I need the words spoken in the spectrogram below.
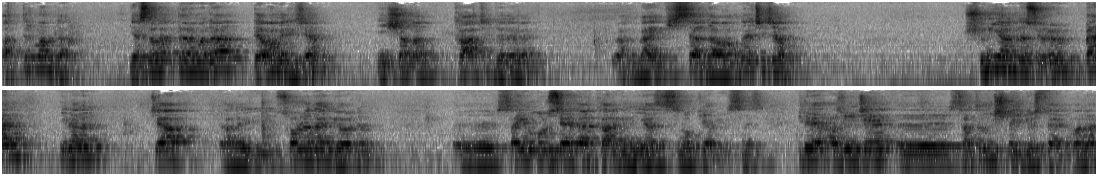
Attırmam da. Yasal haklarıma da devam edeceğim. İnşallah tatil dönemi. Yani ben kişisel davamı da açacağım. Şunun yanında söylüyorum. Ben inanın cevap hani sonradan gördüm. Ee, Sayın Uğur Serdar Kargın'ın yazısını okuyabilirsiniz. Bir de az önce e, Satılmış Bey gösterdi bana.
